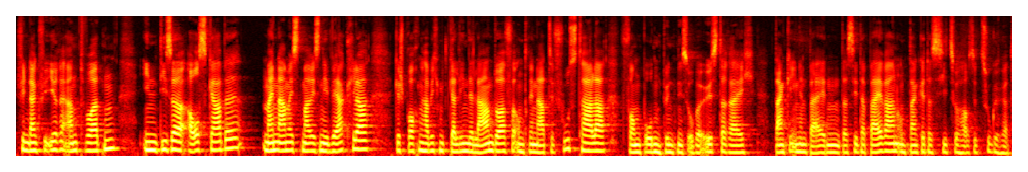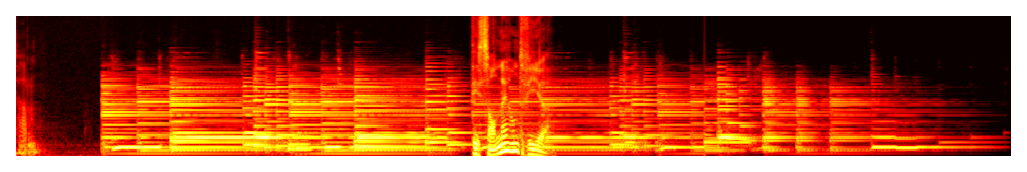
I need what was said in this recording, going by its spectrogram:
Vielen Dank für Ihre Antworten. In dieser Ausgabe, mein Name ist Marisne Werkler, gesprochen habe ich mit Galinde Lahndorfer und Renate Fußtaler vom Bodenbündnis Oberösterreich. Danke Ihnen beiden, dass Sie dabei waren und danke, dass Sie zu Hause zugehört haben. Die Sonne und wir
